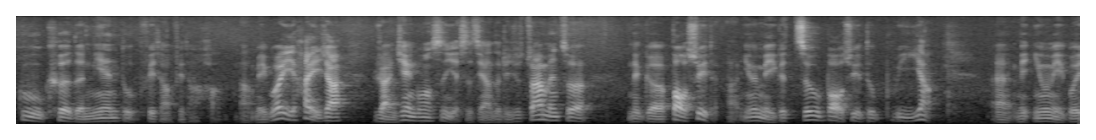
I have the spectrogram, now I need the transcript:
顾客的粘度非常非常好啊。美国也还有一家软件公司也是这样子的，就专门做那个报税的啊，因为每个州报税都不一样，呃，美因为美国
